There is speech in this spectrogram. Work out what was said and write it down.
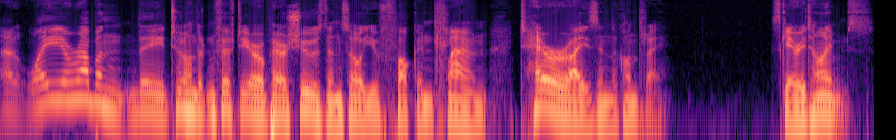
Uh, why are you robbing the 250 euro pair of shoes then so, you fucking clown? Terrorising the country. Scary times.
